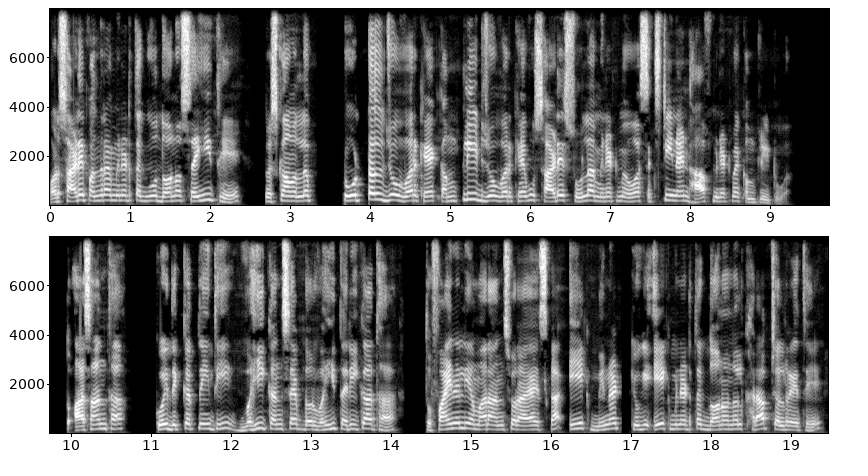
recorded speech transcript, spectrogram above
और साढ़े पंद्रह मिनट तक वो दोनों सही थे। तो इसका मतलब टोटल जो वर्क है कंप्लीट जो वर्क है, वो साढ़े सोलह मिनट में हुआ सिक्सटीन एंड हाफ़ मिनट में कंप्लीट हुआ। तो आसान था, कोई दिक्कत नहीं थी, वही कंसेप्ट और वही तरीका था। तो फाइनली हमारा आंसर आया इसका एक मिनट क्योंकि एक मिनट तक दोनों नल खराब चल रहे थे।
